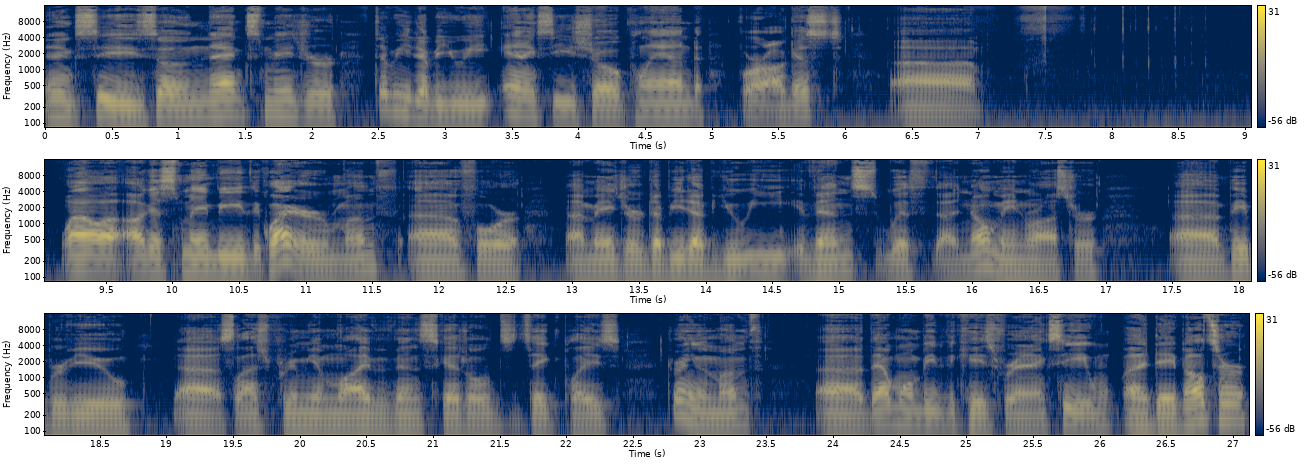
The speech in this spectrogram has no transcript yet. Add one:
NXT. So the next major WWE NXT show planned for August. Uh, uh, August may be the quieter month uh, for uh, major WWE events with uh, no main roster uh, pay per view slash premium live events scheduled to take place during the month. that won't be the case for NXT. Dave Meltzer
